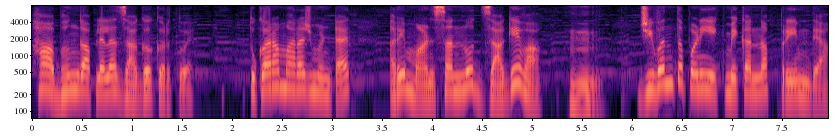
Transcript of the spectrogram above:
हा अभंग आपल्याला जाग करतोय. तुकाराम महाराज म्हणतायत अरे माणसांनो जागे व्हा. हम्म. जिवंतपणी एकमेकांना प्रेम द्या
